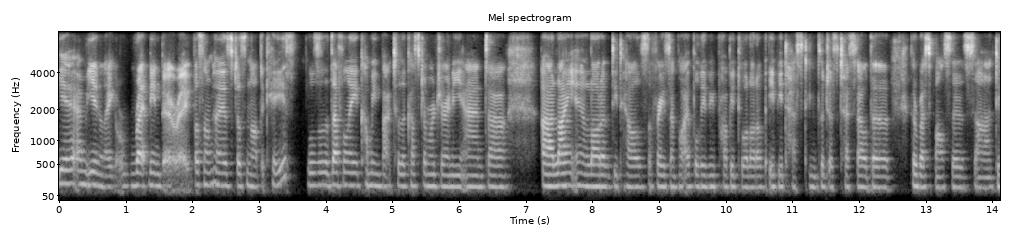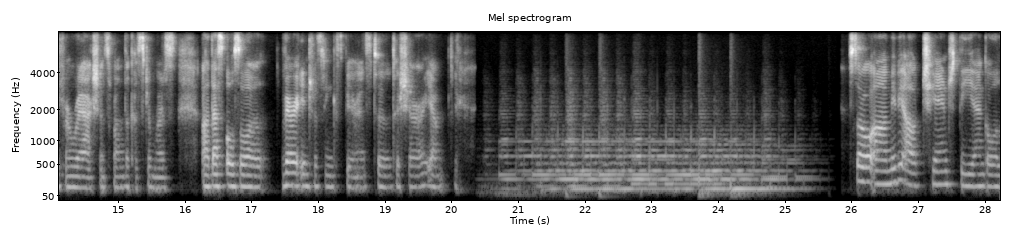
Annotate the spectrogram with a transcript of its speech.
yeah, I mean, like right in there, right? But sometimes it's just not the case. Those are definitely coming back to the customer journey and uh, uh, lying in a lot of details. For example, I believe we probably do a lot of A/B testing to just test out the the responses, uh, different reactions from the customers. Uh, that's also a very interesting experience to to share. Yeah. So uh, maybe I'll change the angle a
